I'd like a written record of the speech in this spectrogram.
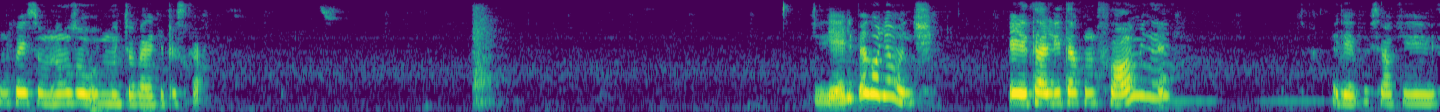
não conheço, não uso muito a vara de pescar. E ele pegou o diamante. Ele tá ali, tá com fome, né? Ele, só que...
